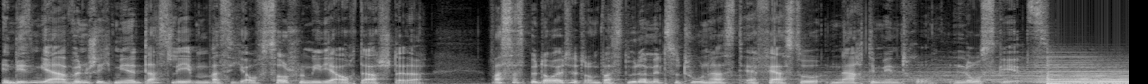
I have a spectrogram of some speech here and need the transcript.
In diesem Jahr wünsche ich mir das Leben, was ich auf Social Media auch darstelle. Was das bedeutet und was du damit zu tun hast, erfährst du nach dem Intro. Los geht's.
